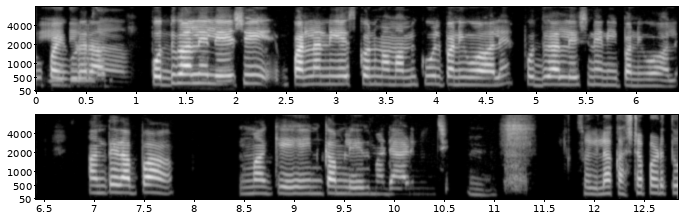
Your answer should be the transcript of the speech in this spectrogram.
రూపాయి కూడా రాదు. పొద్దుగాలనే లేచి పనులన్నీ చేసుకొని మా మమ్మీ కూలి పనికి పోవాలి పొద్దుగాల లేచి నేను ఈ పనికి పోవాలి అంతే తప్ప మాకే ఇన్కమ్ లేదు మా డాడీ నుంచి. సో ఇలా కష్టపడుతూ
